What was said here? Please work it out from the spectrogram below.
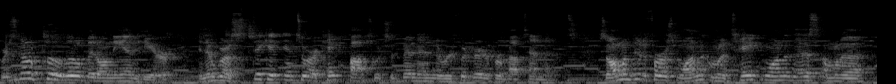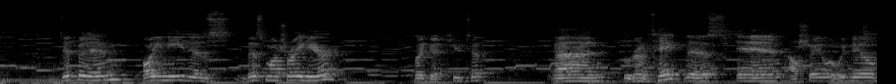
We're just gonna put a little bit on the end here, and then we're gonna stick it into our cake pops, which have been in the refrigerator for about 10 minutes. So I'm gonna do the first one. I'm gonna take one of this, I'm gonna dip it in. All you need is this much right here. It's like a Q-tip. And we're gonna take this and I'll show you what we do.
